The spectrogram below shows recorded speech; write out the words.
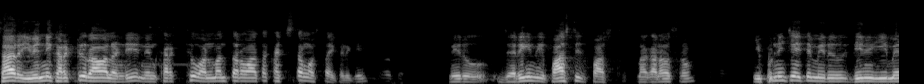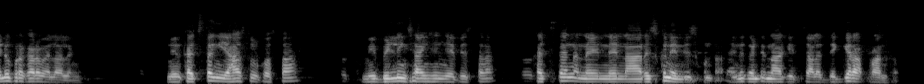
సార్ ఇవన్నీ కరెక్ట్గా రావాలండి. నేను కరెక్ట్ వన్ మంత్ తర్వాత ఖచ్చితంగా వస్తాయి ఇక్కడికి. మీరు జరిగింది ఫాస్ట్ ఇస్ ఫాస్ట్ నాకు అనవసరం. ఇప్పటి నుంచి అయితే మీరు దీని ఈ మెనూ ప్రకారం వెళ్ళాలండి. నేను ఖచ్చితంగా ఈ హాస్టల్కి వస్తా. మీ బిల్డింగ్ శాంక్షన్ చేపిస్తా. ఖచ్చితంగా నేను నేను నా రిస్క్ నేను తీసుకుంటా. ఎందుకంటే నాకు ఇది చాలా దగ్గర ప్రాంతం.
